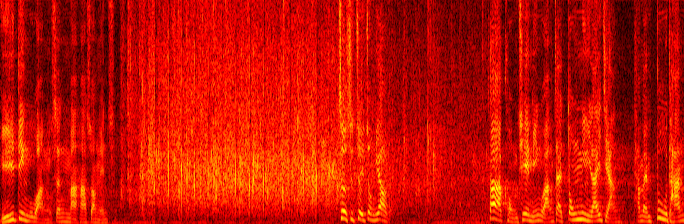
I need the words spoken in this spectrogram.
一定往生马哈双莲子。这是最重要的。大孔雀明王在东密来讲，他们不谈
